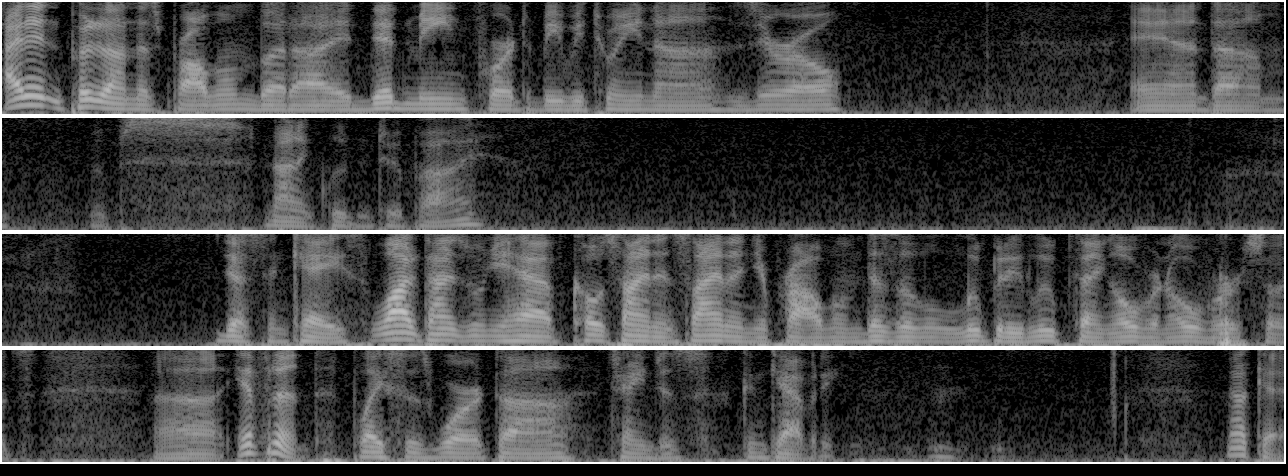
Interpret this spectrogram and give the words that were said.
I didn't put it on this problem, but I did mean for it to be between uh, 0 and, um, oops, not including 2 pi. Just in case. A lot of times when you have cosine and sine in your problem, it does a little loopity-loop thing over and over, so it's uh, infinite places where it uh, changes concavity. Okay,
